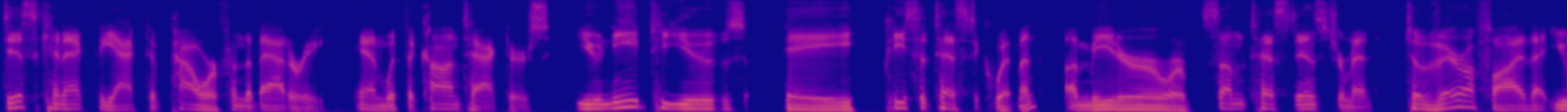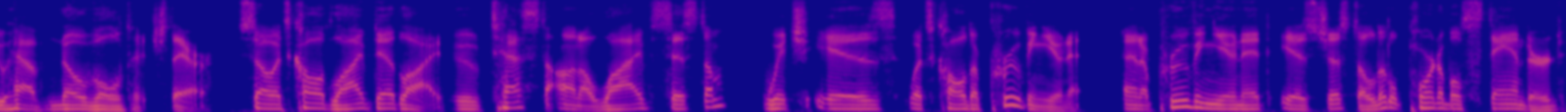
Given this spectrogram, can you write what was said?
disconnect the active power from the battery and with the contactors, you need to use a piece of test equipment, a meter or some test instrument to verify that you have no voltage there. So it's called live dead live. You test on a live system, which is what's called a proving unit. An approving unit is just a little portable standard.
